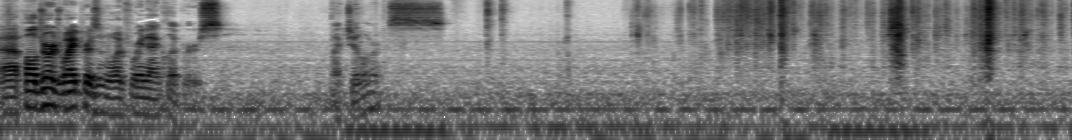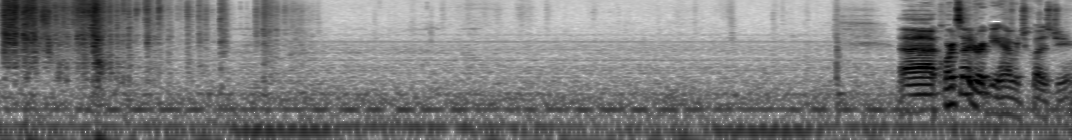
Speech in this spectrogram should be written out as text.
Uh, Paul George, White Prism, 149 Clippers. Mike J. Lawrence. Uh, courtside rookie, Jaime Jaquez Jr.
